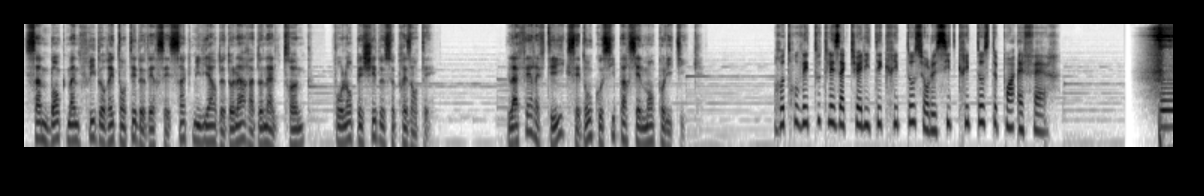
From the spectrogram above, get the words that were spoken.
Sam Bankman-Fried aurait tenté de verser 5 milliards de dollars à Donald Trump, pour l'empêcher de se présenter. L'affaire FTX est donc aussi partiellement politique. Retrouvez toutes les actualités crypto sur le site cryptost.fr. Thank.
